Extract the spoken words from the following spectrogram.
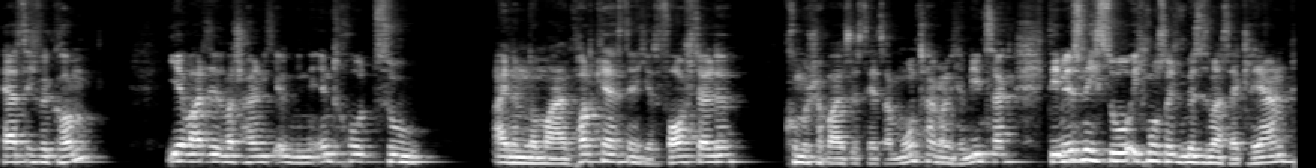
herzlich willkommen. Ihr erwartet wahrscheinlich irgendwie eine Intro zu einem normalen Podcast, den ich jetzt vorstelle. Komischerweise ist der jetzt am Montag und nicht am Dienstag. Dem ist nicht so, ich muss euch ein bisschen was erklären.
